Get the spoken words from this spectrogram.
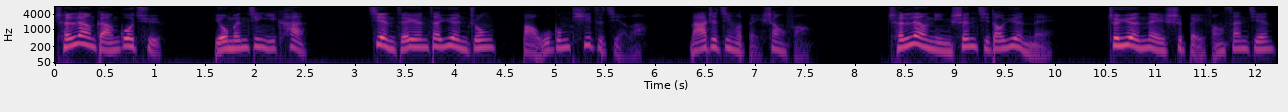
陈亮赶过去，由门襟一看，见贼人在院中把蜈蚣梯子解了，拿着进了北上房。陈亮拧身急到院内，这院内是北房三间，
